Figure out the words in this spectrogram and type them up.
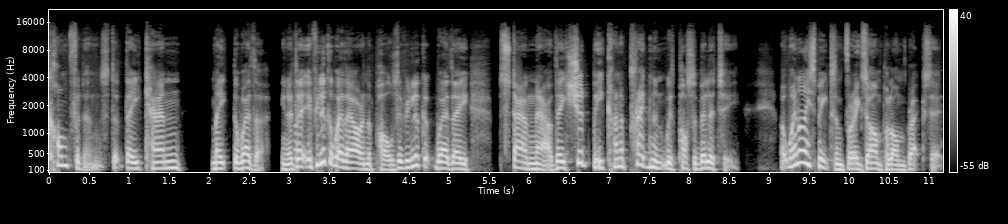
confidence that they can make the weather. You know, if you look at where they are in the polls, if you look at where they stand now, they should be kind of pregnant with possibility. But when I speak to them, for example, on Brexit,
